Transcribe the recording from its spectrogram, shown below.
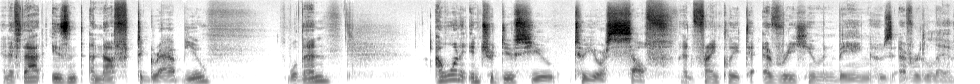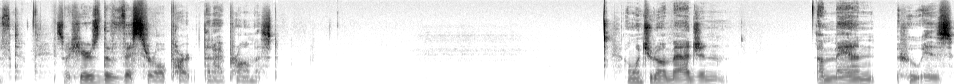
And if that isn't enough to grab you, well, then I want to introduce you to yourself and, frankly, to every human being who's ever lived. So here's the visceral part that I promised. I want you to imagine a man who is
